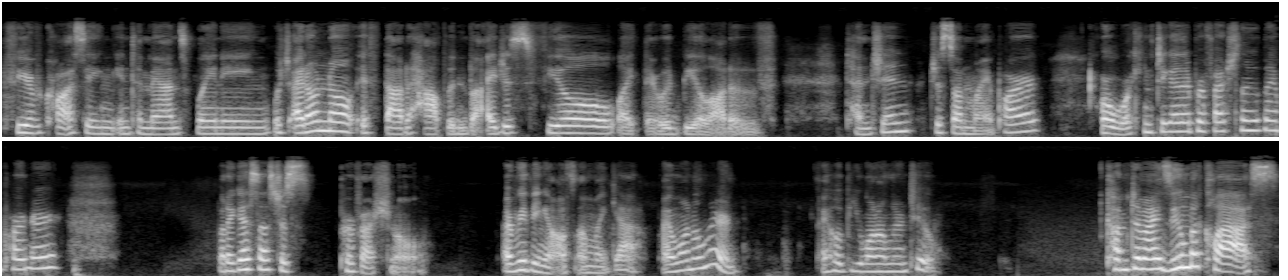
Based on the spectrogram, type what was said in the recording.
fear of crossing into mansplaining, which I don't know if that would happen, but I just feel like there would be a lot of tension just on my part or working together professionally with my partner. But I guess that's just professional. Everything else, I'm like, yeah, I want to learn. I hope you want to learn too. Come to my Zumba class,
